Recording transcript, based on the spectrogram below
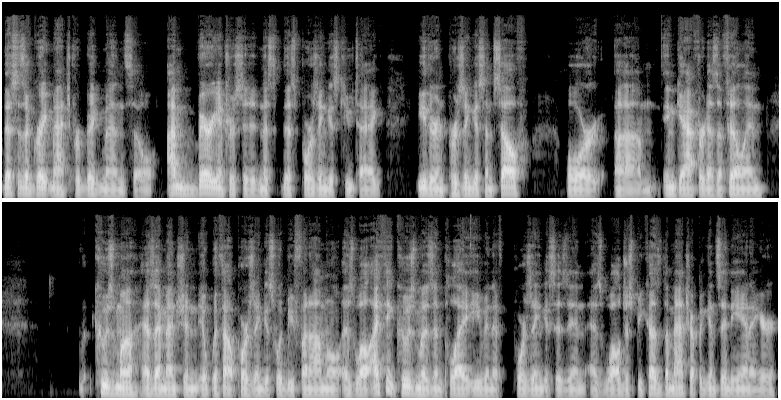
This is a great match for big men. So I'm very interested in this this Porzingis Q tag, either in Porzingis himself or um, in Gafford as a fill-in. Kuzma, as I mentioned, it, without Porzingis would be phenomenal as well. I think Kuzma is in play even if Porzingis is in as well, just because the matchup against Indiana here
